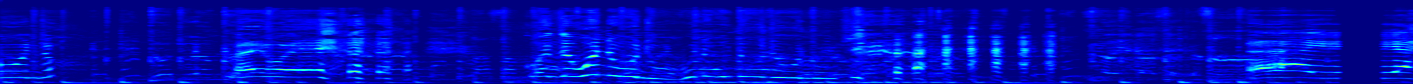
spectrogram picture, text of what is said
undu aiwe kunzi undu undu undu undu undu undu aiya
